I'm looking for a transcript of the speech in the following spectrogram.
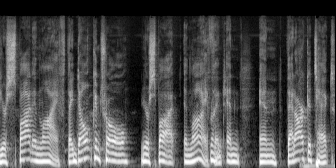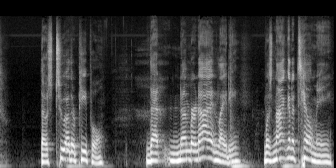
Your spot in life. They don't control your spot in life. Right. And, and and that architect, those two other people, that number nine lady was not going to tell me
